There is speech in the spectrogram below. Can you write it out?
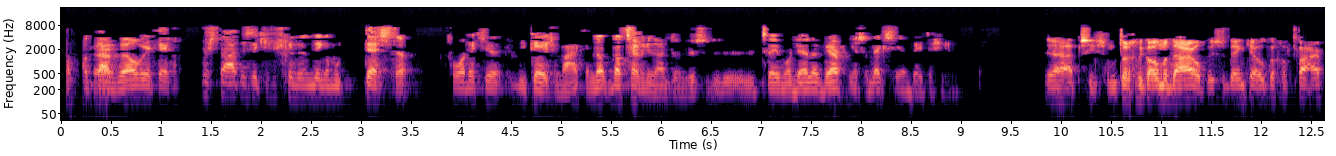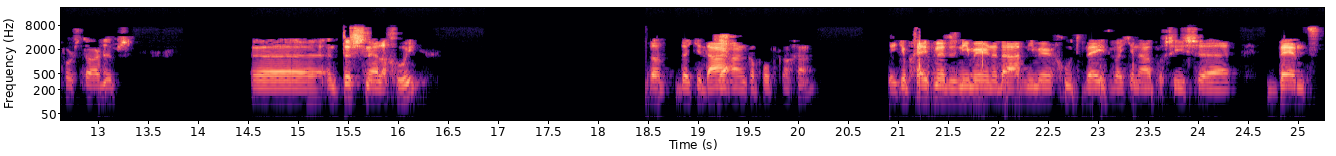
Wat Ja. daar wel weer tegenover staat, is dat je verschillende dingen moet testen. Voordat je die keuze maakt. En dat, dat zijn we nu aan het doen. Dus de, twee modellen, werving en selectie en detachering. Ja, precies. Om terug te komen daarop, is er denk je ook een gevaar voor startups eh een te snelle groei? Dat, dat je daar Ja. aan kapot kan gaan? Dat je op een gegeven moment dus niet meer inderdaad niet meer goed weet wat je nou precies eh, bent.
